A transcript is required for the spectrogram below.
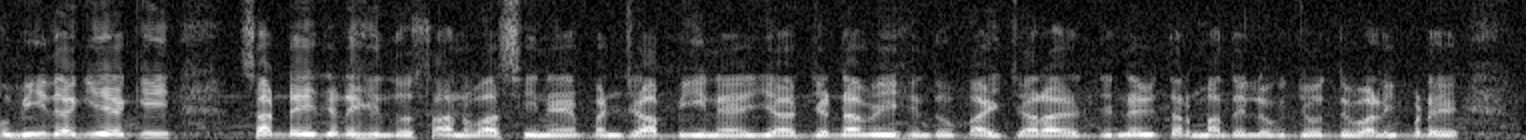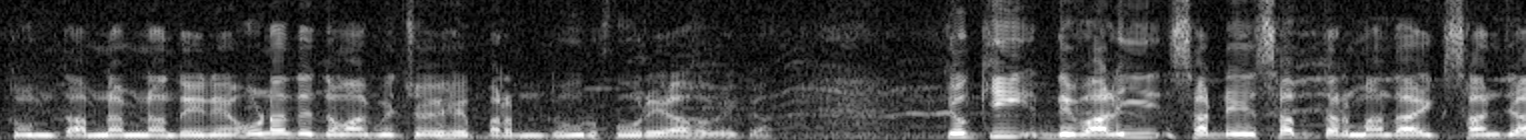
ਉਮੀਦ ਹੈਗੀ ਹੈ ਕਿ ਸਾਡੇ ਜਿਹੜੇ ਹਿੰਦੁਸਤਾਨ ਵਾਸੀ ਨੇ, ਪੰਜਾਬੀ ਨੇ ਜਾਂ ਜਿੰਨਾ ਵੀ ਹਿੰਦੂ ਭਾਈਚਾਰਾ, ਜਿੰਨੇ ਵੀ ਧਰਮਾਂ ਦੇ ਲੋਕ ਜੋ ਦੀਵਾਲੀ ਬੜੇ ਧੂਮਧਾਮ ਨਾਲ ਮਨਾਉਂਦੇ ਨੇ, ਉਹਨਾਂ ਦੇ ਦਿਮਾਗ ਵਿੱਚੋਂ ਇਹ ਭਰਮ ਦੂਰ ਹੋ ਰਿਹਾ ਹੋਵੇਗਾ। ਕਿਉਂਕਿ ਦੀਵਾਲੀ ਸਾਡੇ ਸਭ ਧਰਮਾਂ ਦਾ ਇੱਕ ਸਾਂਝਾ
